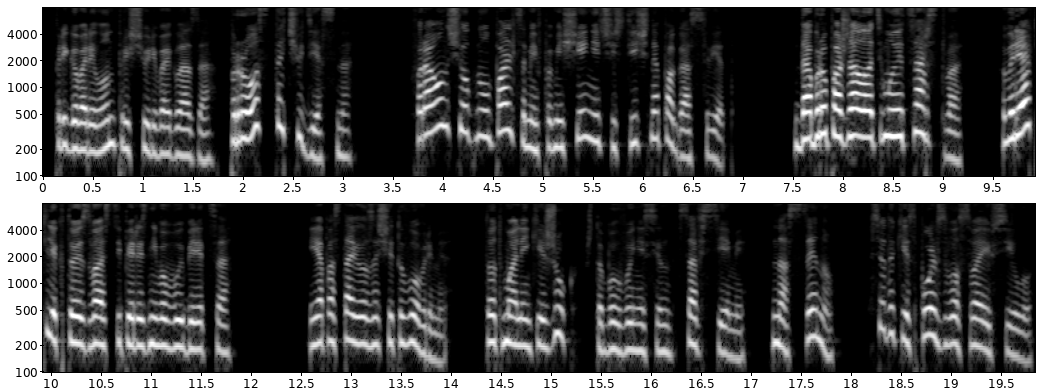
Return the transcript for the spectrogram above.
— приговорил он, прищуривая глаза. «Просто чудесно!» Фараон щелкнул пальцами, в помещении частично погас свет. «Добро пожаловать в мое царство! Вряд ли кто из вас теперь из него выберется!» Я поставил защиту вовремя. Тот маленький жук, что был вынесен со всеми на сцену, все-таки использовал свою силу.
